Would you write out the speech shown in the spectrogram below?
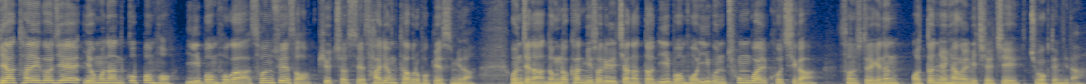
기아 타이거즈의 영원한 꽃범호 이범호가 선수에서 퓨처스의 사령탑으로 복귀했습니다. 언제나 넉넉한 미소를 잃지 않았던 이범호 2군 총괄 코치가 선수들에게는 어떤 영향을 미칠지 주목됩니다.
